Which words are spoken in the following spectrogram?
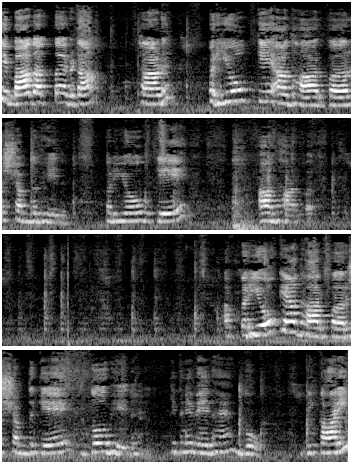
इसके बाद आता है बेटा थर्ड, प्रयोग के आधार पर शब्द भेद। प्रयोग के आधार पर। अब प्रयोग के आधार पर शब्द के दो भेद हैं। कितने भेद हैं? दो। विकारी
